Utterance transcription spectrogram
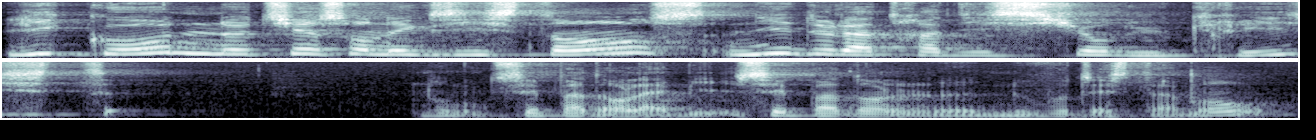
L'icône ne tient son existence ni de la tradition du Christ, donc c'est pas dans la c'est pas dans le Nouveau Testament,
